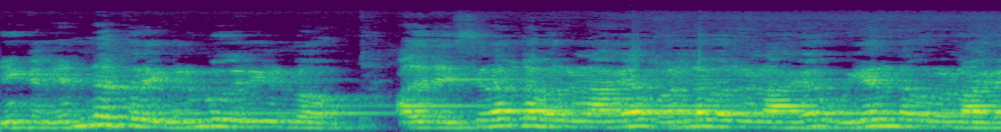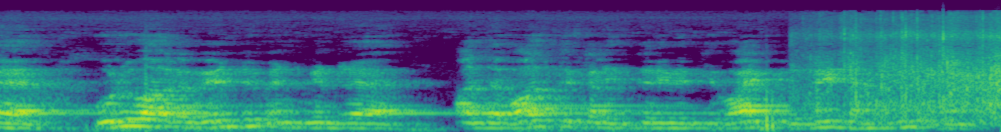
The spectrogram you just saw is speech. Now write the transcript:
நீங்கள் என்ன துறை விரும்புகிறீர்களோ அதில் சிறந்தவர்களாக வல்லவர்களாக உயர்ந்தவர்களாக உருவாக வேண்டும் என்கின்ற அந்த வாழ்த்துக்களை தெரிவித்து வாய்ப்பு நன்றி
